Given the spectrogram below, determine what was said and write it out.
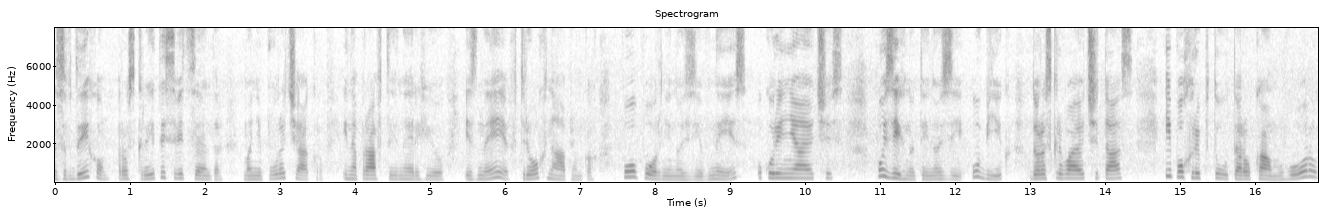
З вдихом розкрийте свій центр маніпура чакру і направте енергію із неї в трьох напрямках: по опорній нозі вниз, укоріняючись, по зігнутій нозі у бік, дорозкриваючи таз, і по хребту та рукам вгору,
